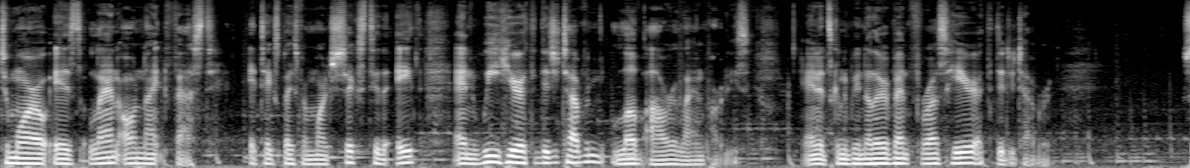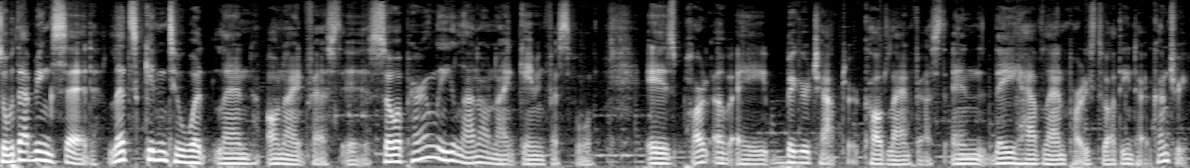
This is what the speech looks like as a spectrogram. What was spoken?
tomorrow is LAN All Night Fest. It takes place from March 6th to the 8th, and we here at the Digi Tavern love our LAN parties. And it's going to be another event for us here at the Digi Tavern. So, with that being said, let's get into what LAN All Night Fest is. So, apparently, LAN All Night Gaming Festival is part of a bigger chapter called LAN Fest, and they have LAN parties throughout the entire country.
